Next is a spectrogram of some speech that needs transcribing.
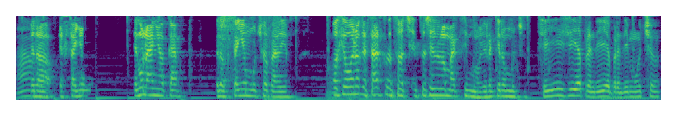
ah, pero extraño, tengo un año acá, pero extraño mucho radio. Oh, qué bueno que estás con Xochitl, Xochitl es lo máximo, yo la quiero mucho. Sí, sí, aprendí, aprendí mucho.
